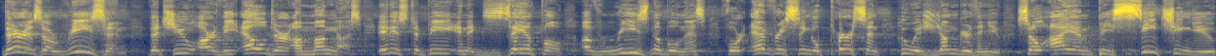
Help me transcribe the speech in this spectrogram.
There is a reason that you are the elder among us. It is to be an example of reasonableness for every single person who is younger than you. So I am beseeching you,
